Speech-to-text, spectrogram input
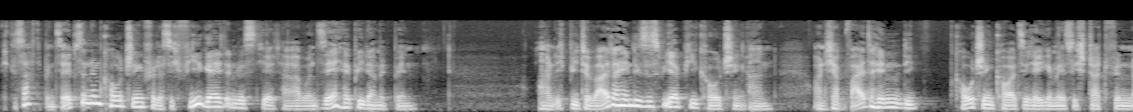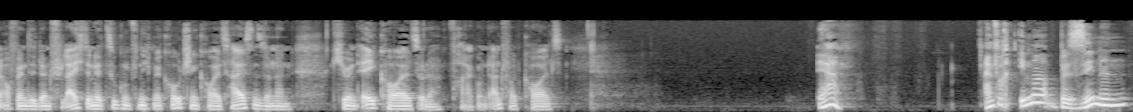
Wie gesagt, ich bin selbst in einem Coaching, für das ich viel Geld investiert habe und sehr happy damit bin. Und ich biete weiterhin dieses VIP-Coaching an. Und ich habe weiterhin die Coaching-Calls, die regelmäßig stattfinden, auch wenn sie dann vielleicht in der Zukunft nicht mehr Coaching-Calls heißen, sondern QA-Calls oder Frage- und Antwort-Calls. Ja, einfach immer besinnen,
